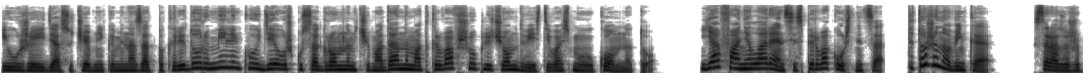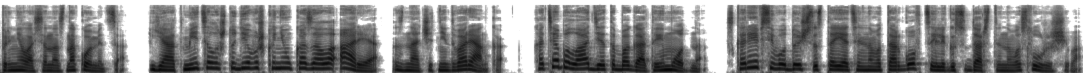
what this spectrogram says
и, уже идя с учебниками назад по коридору, миленькую девушку с огромным чемоданом, открывавшую ключом 208-ю комнату. «Я Фанни Лоренсис, первокурсница. Ты тоже новенькая?» Сразу же принялась она знакомиться. Я отметила, что девушка не указала Ария, значит, не дворянка. Хотя была одета богато и модно. Скорее всего, дочь состоятельного торговца или государственного служащего.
